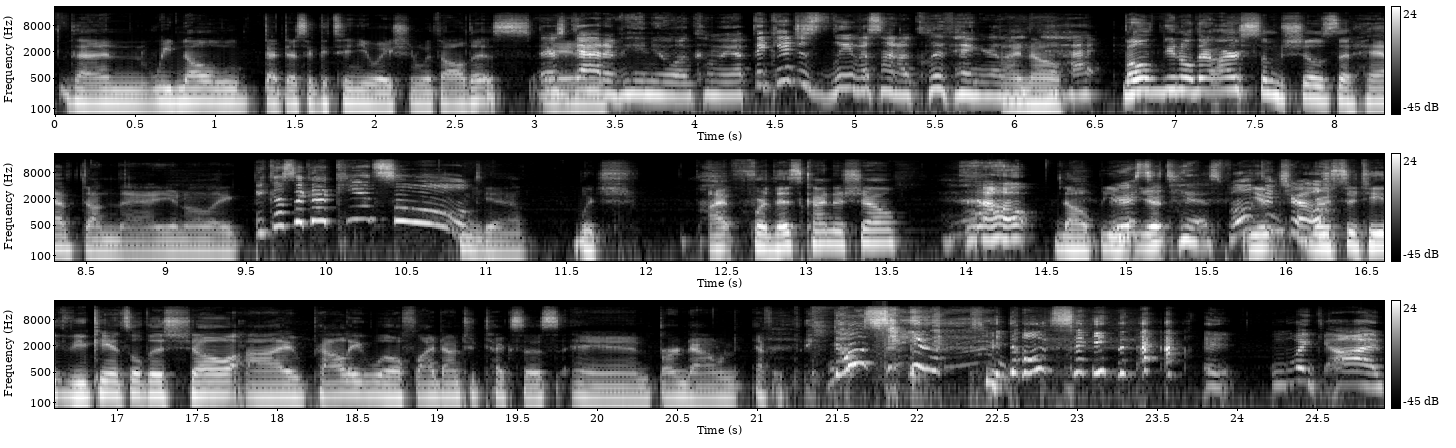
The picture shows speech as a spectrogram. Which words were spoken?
then we know that there's a continuation with all this. There's gotta be a new one coming up. They can't just leave us on a cliffhanger like I know. that Well, you know, there are some shows that have done that. You know, like because they got canceled. yeah, which I for this kind of show, No, nope. You, Rooster you're- Teeth full you- control. Rooster Teeth. If you cancel this show, I probably will fly down to Texas and burn down everything. Don't say that. Don't say that. Oh my god.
